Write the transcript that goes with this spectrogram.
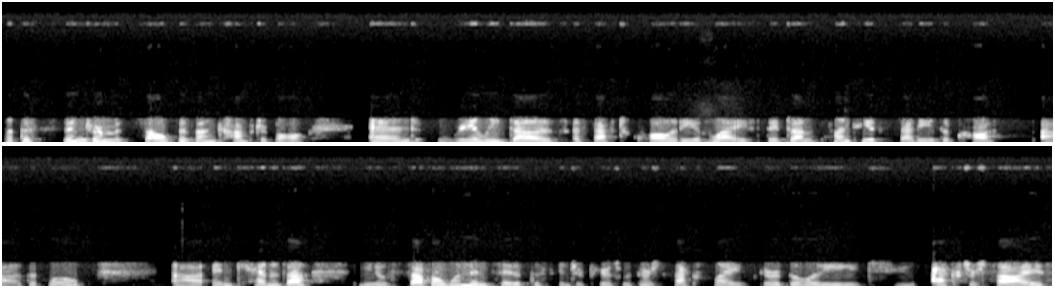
but the syndrome itself is uncomfortable and really does affect quality of life. They've done plenty of studies across uh, the globe. Uh, in Canada, you know, several women say that this interferes with their sex life, their ability to exercise.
